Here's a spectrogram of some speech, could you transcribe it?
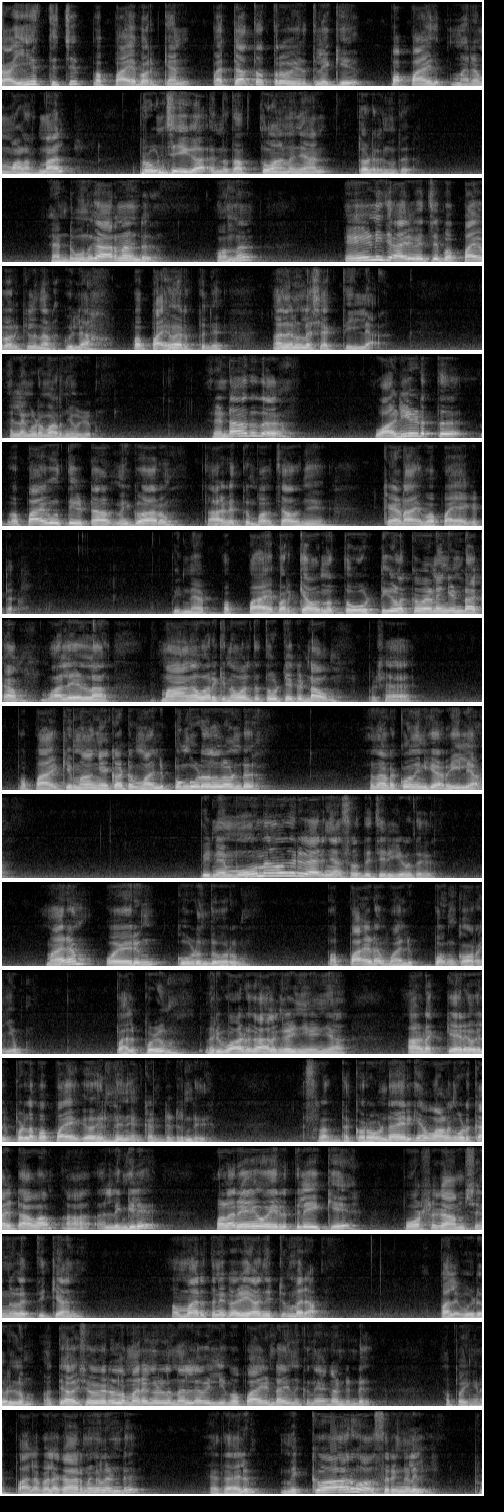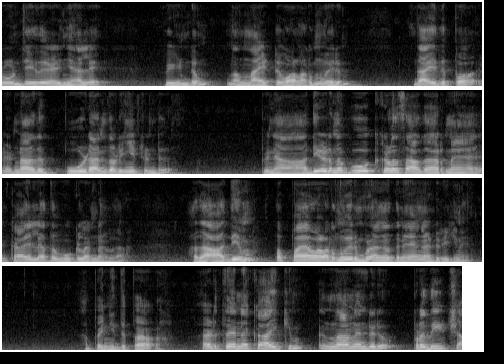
കൈയെത്തിച്ച് പപ്പായ പറിക്കാൻ പറ്റാത്തത്ര ഉയരത്തിലേക്ക് പപ്പായ മരം വളർന്നാൽ പ്രൂൺ ചെയ്യുക എന്ന തത്വമാണ് ഞാൻ തുടരുന്നത്. രണ്ട് മൂന്ന് കാരണമുണ്ട്. ഒന്ന് ഏണി ചാരി വെച്ച് പപ്പായ പറിക്കൽ നടക്കില്ല പപ്പായ മരത്തിന് അതിനുള്ള ശക്തിയില്ല. എല്ലാം കൂടെ മറിഞ്ഞു വീഴും. രണ്ടാമത്തത് വടിയെടുത്ത് പപ്പായ കുത്തിയിട്ട മിക്കവാറും താഴെത്തുമ്പോൾ ചതഞ്ഞ് കേടായ പപ്പായ കിട്ടുക. പിന്നെ പപ്പായ പറിക്കാവുന്ന തോട്ടികളൊക്കെ വേണമെങ്കിൽ ഉണ്ടാക്കാം. വലയുള്ള മാങ്ങ പറിക്കുന്ന പോലത്തെ തോട്ടിയൊക്കെ ഉണ്ടാവും. പക്ഷേ പപ്പായയ്ക്ക് മാങ്ങയെക്കാട്ടും വലിപ്പം കൂടുതലുള്ളതുകൊണ്ട് അത് നടക്കുമെന്ന് എനിക്കറിയില്ല. പിന്നെ മൂന്നാമതൊരു കാര്യം ഞാൻ ശ്രദ്ധിച്ചിരിക്കുന്നത്. മരം ഉയരും കൂടും തോറും പപ്പായയുടെ വലുപ്പം കുറയും. പലപ്പോഴും ഒരുപാട് കാലം കഴിഞ്ഞ് കഴിഞ്ഞാൽ അടക്കേര വലുപ്പമുള്ള പപ്പായൊക്കെ വരുന്നത് ഞാൻ കണ്ടിട്ടുണ്ട്. ശ്രദ്ധക്കുറവുകൊണ്ടായിരിക്കാം വളം കൊടുക്കായിട്ടാവാം. അല്ലെങ്കിൽ വളരെ ഉയരത്തിലേക്ക് പോഷകാംശങ്ങൾ എത്തിക്കാൻ മരത്തിന് കഴിയാഞ്ഞിട്ടും വരാം. പല വീടുകളിലും അത്യാവശ്യം ഉയരമുള്ള മരങ്ങളിലും നല്ല വലിയ പപ്പായ ഉണ്ടായി നിൽക്കുന്ന ഞാൻ കണ്ടിട്ടുണ്ട്. അപ്പോൾ ഇങ്ങനെ പല പല കാരണങ്ങളുണ്ട്. ഏതായാലും മിക്കവാറും അവസരങ്ങളിൽ പ്രൂൺ ചെയ്ത് കഴിഞ്ഞാൽ വീണ്ടും നന്നായിട്ട് വളർന്നു വരും. അതായത് ഇപ്പോൾ രണ്ടാമത് പൂടാൻ തുടങ്ങിയിട്ടുണ്ട്. പിന്നെ ആദ്യം ഇടുന്ന പൂക്കൾ സാധാരണ കായില്ലാത്ത പൂക്കളുണ്ടാവുക. അത് ആദ്യം പപ്പായ വളർന്നു വരുമ്പോഴും അങ്ങനെ തന്നെ ഞാൻ കണ്ടിരിക്കുന്നത് അപ്പോൾ ഇനി ഇതിപ്പോൾ അടുത്ത് തന്നെ കായ്ക്കും എന്നാണ് എന്റെ ഒരു പ്രതീക്ഷ.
